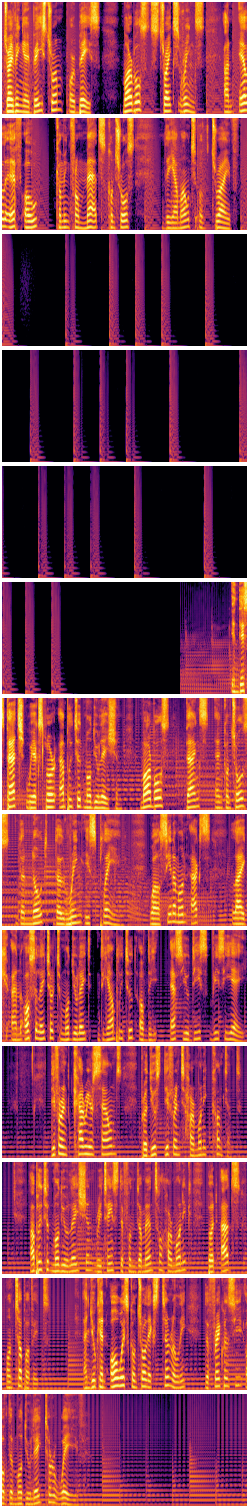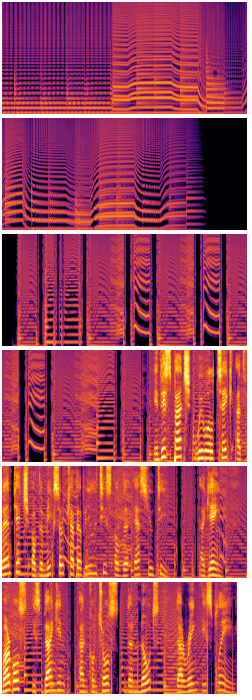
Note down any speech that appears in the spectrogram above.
Driving a bass drum or bass. Marbles strikes rings, and LFO coming from Maths controls the amount of drive. In this patch we explore amplitude modulation, marbles, bangs and controls the note the ring is playing, while Cinnamon acts like an oscillator to modulate the amplitude of the SUD's VCA. Different carrier sounds produce different harmonic content. Amplitude modulation retains the fundamental harmonic but adds on top of it. And you can always control externally the frequency of the modulator wave. In this patch, we will take advantage of the mixer capabilities of the SUD. Again, Marbles is banging and controls the notes the ring is playing.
